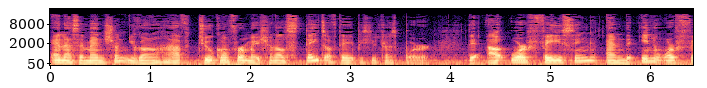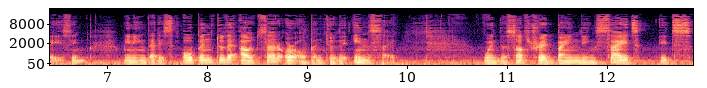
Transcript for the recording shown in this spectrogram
And as I mentioned, you're going to have two conformational states of the ABC transporter the outward facing and the inward facing, meaning that it's open to the outside or open to the inside. When the substrate binding sites, it's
